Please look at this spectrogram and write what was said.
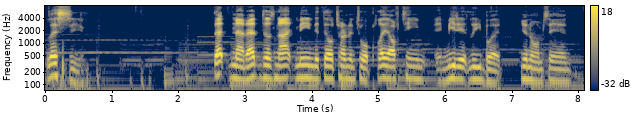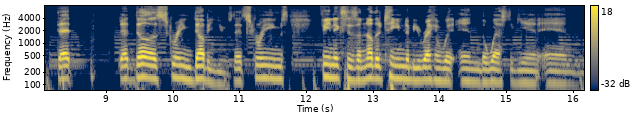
let's see. That now that does not mean that they'll turn into a playoff team immediately, but you know what I'm saying? That that does scream W's. That screams Phoenix is another team to be reckoned with in the West again and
